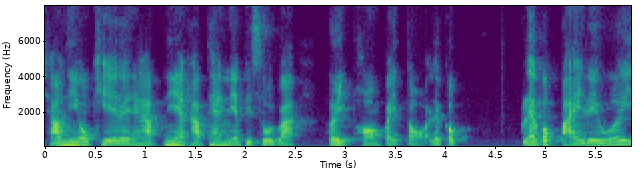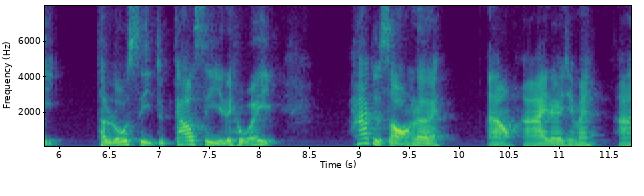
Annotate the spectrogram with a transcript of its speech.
เช้านี้โอเคเลยนะครับ เนี่ยครับแท่งนี้พิสูจน์ว่าเฮ้ยพร้อมไปต่อแล้วก็แล้วก็ไปเลยเว้ยทะลุ 4.94 เลยเว้ย 5.2 เลย อ้าวหายเลยใช่ไหมหา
